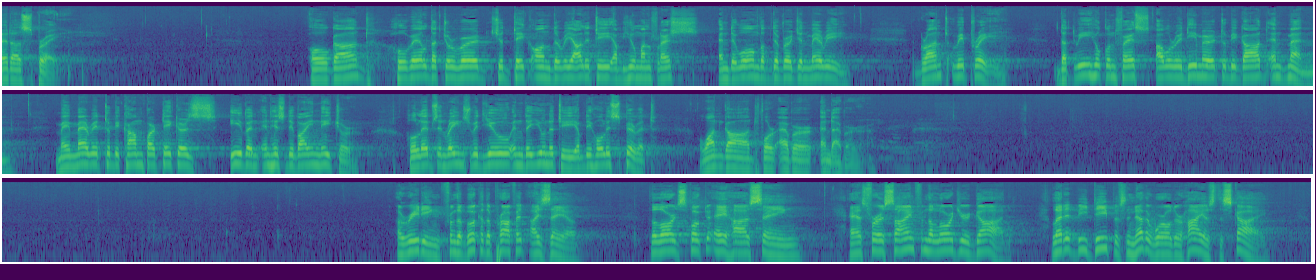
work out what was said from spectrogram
Let us pray. O God, who willed that your word should take on the reality of human flesh and the womb of the Virgin Mary, grant, we pray, that we who confess our Redeemer to be God and man may merit to become partakers even in his divine nature, who lives and reigns with you in the unity of the Holy Spirit, one God forever and ever. A reading from the book of the prophet Isaiah. The Lord spoke to Ahaz, saying, As for a sign from the Lord your God, let it be deep as the netherworld or high as the sky.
